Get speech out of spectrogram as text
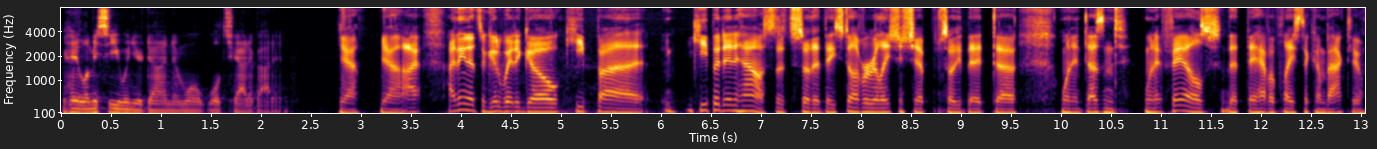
hey, let me see you when you're done, and we'll, we'll chat about it. Yeah, yeah. I, I think that's a good way to go. Keep uh, keep it in house so- that they still have a relationship. So that uh, when it doesn't, when it fails, that they have a place to come back to.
